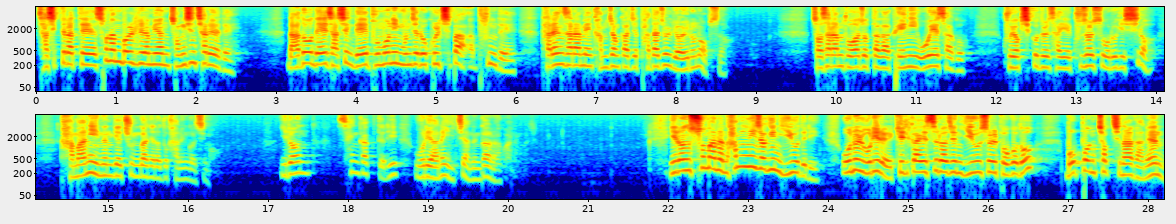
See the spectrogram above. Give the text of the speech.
자식들한테 손 안 벌리려면 정신 차려야 돼. 나도 내 자식, 내 부모님 문제로 골치 아픈데 다른 사람의 감정까지 받아줄 여유는 없어. 저 사람 도와줬다가 괜히 오해 사고 구역 식구들 사이에 구설수 오르기 싫어. 가만히 있는 게 중간이라도 가는 거지 뭐. 이런 생각들이 우리 안에 있지 않는가라고 하는 거죠. 이런 수많은 합리적인 이유들이 오늘 우리를 길가에 쓰러진 이웃을 보고도 못 본 척 지나가는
